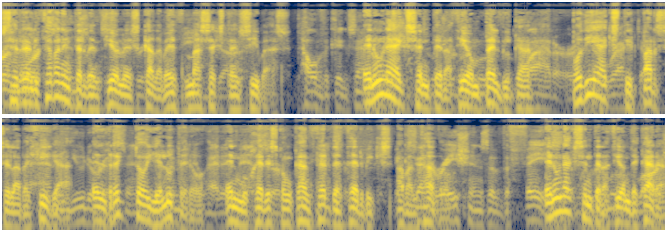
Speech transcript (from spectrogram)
se realizaban intervenciones cada vez más extensivas. En una exenteración pélvica podía extirparse la vejiga, el recto y el útero en mujeres con cáncer de cervix avanzado. En una exenteración de cara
